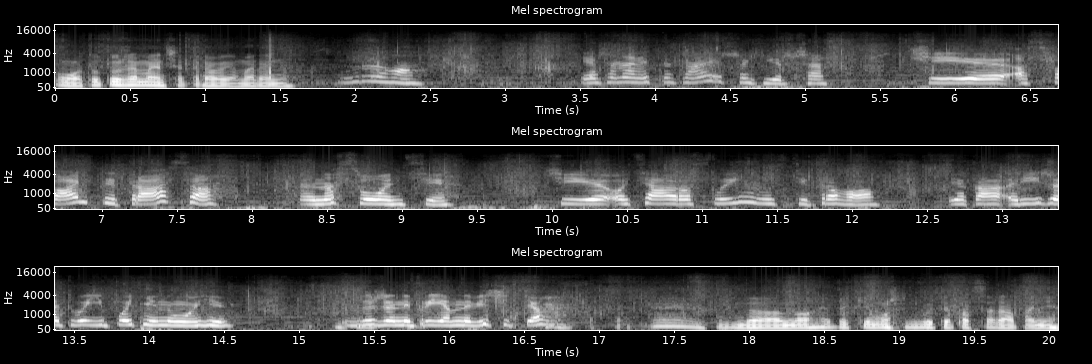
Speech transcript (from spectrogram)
О, тут уже менше трави, Марина. Ура! Я вже навіть не знаю, що гірше. Чи асфальт і траса е, на сонці, чи оця рослинність і трава, яка ріже твої потні ноги. Дуже неприємне відчуття. Да, ноги такі можуть бути поцарапані.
